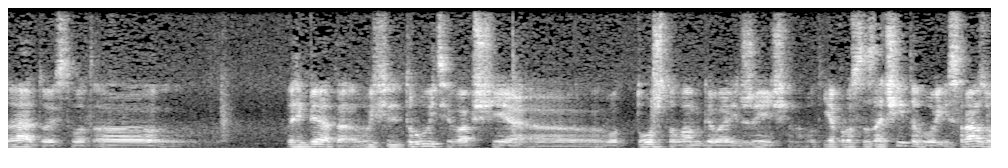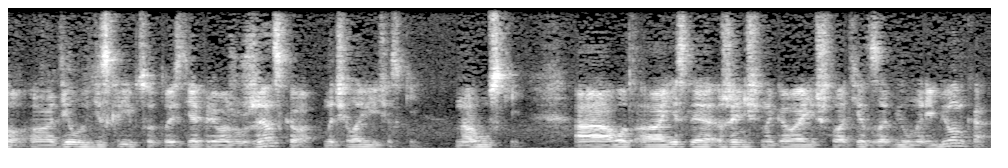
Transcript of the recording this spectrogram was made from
Да, то есть вот э, ребята, вы фильтруете вообще э, вот то, что вам говорит женщина. Вот я просто зачитываю и сразу э, делаю дескрипцию, то есть я перевожу женского на человеческий, на русский. А вот а если женщина говорит, что отец забил на ребенка,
